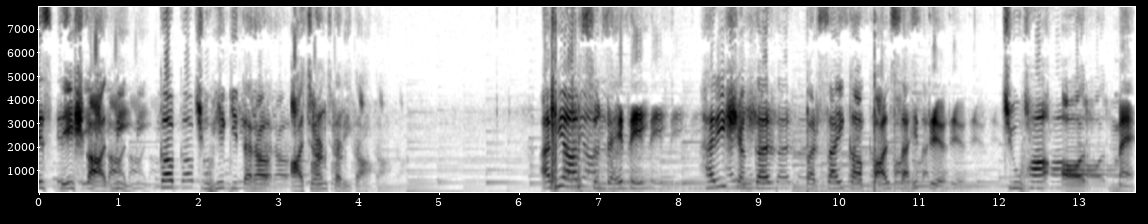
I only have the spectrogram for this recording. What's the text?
इस देश का आदमी कब चूहे की तरह आचरण करेगा? अभी आप सुन रहे थे हरिशंकर परसाई का बाल साहित्य, चूहा और मैं।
